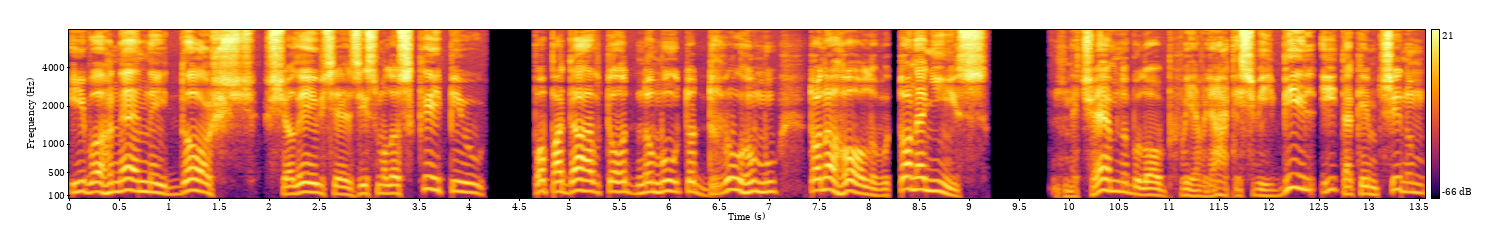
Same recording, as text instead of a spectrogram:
і вогненний дощ, що лився зі смолоскипів, попадав то одному, то другому, то на голову, то на ніс. Нечемно було б виявляти свій біль і таким чином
